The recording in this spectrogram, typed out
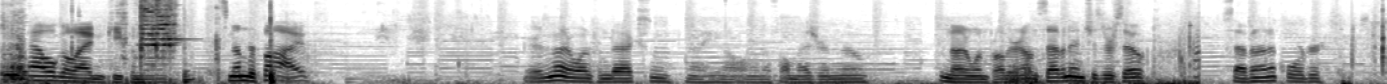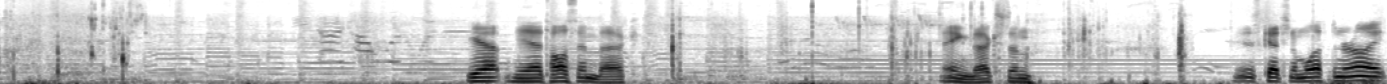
Now we'll go ahead and keep him there. It's number five. There's another one from Daxton. No, he's not long enough. I'll measure him though. Another one probably around seven inches or so. Seven and a quarter. Yeah, yeah, toss him back. Dang, Daxton. You're just catching them left and right.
